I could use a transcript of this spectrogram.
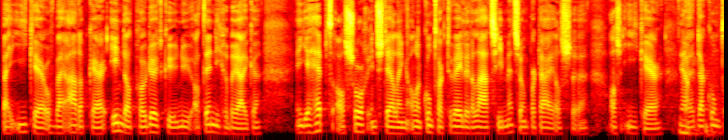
bij e-care of bij Adapcare, in dat product kun je nu Attendi gebruiken. En je hebt als zorginstelling al een contractuele relatie met zo'n partij als, uh, als e-care. Ja. Uh, daar komt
